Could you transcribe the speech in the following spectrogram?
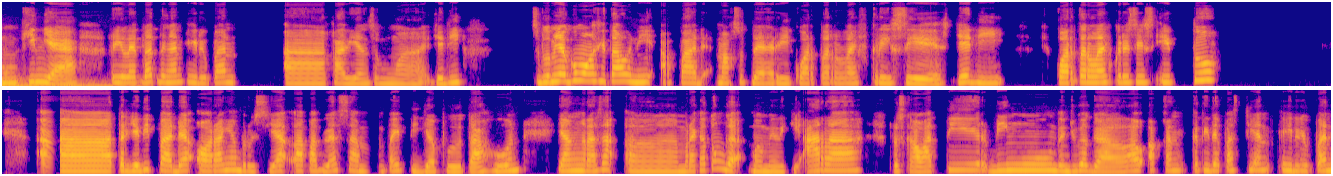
mungkin ya relate banget dengan kehidupan uh, kalian semua. Jadi sebelumnya gue mau ngasih tahu nih apa maksud dari quarter life crisis. Jadi quarter life crisis itu uh, terjadi pada orang yang berusia 18 sampai 30 tahun yang ngerasa uh, mereka tuh nggak memiliki arah, terus khawatir, bingung, dan juga galau akan ketidakpastian kehidupan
